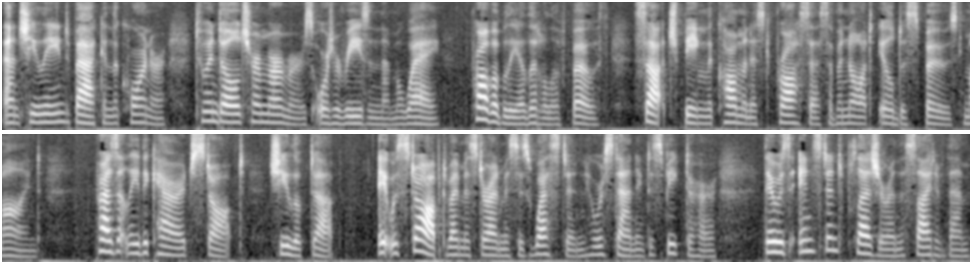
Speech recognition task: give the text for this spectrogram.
And she leaned back in the corner, to indulge her murmurs or to reason them away probably a little of both, such being the commonest process of a not ill disposed mind. Presently the carriage stopped; she looked up; it was stopped by Mr. and Mrs. Weston, who were standing to speak to her. There was instant pleasure in the sight of them,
